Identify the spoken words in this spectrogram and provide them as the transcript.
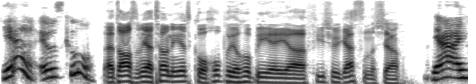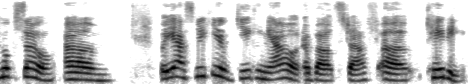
yeah it was cool that's awesome. Yeah, Tony, it's cool. Hopefully, he'll be a uh, future guest on the show. yeah i hope so um, but yeah speaking of geeking out about stuff uh, katie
